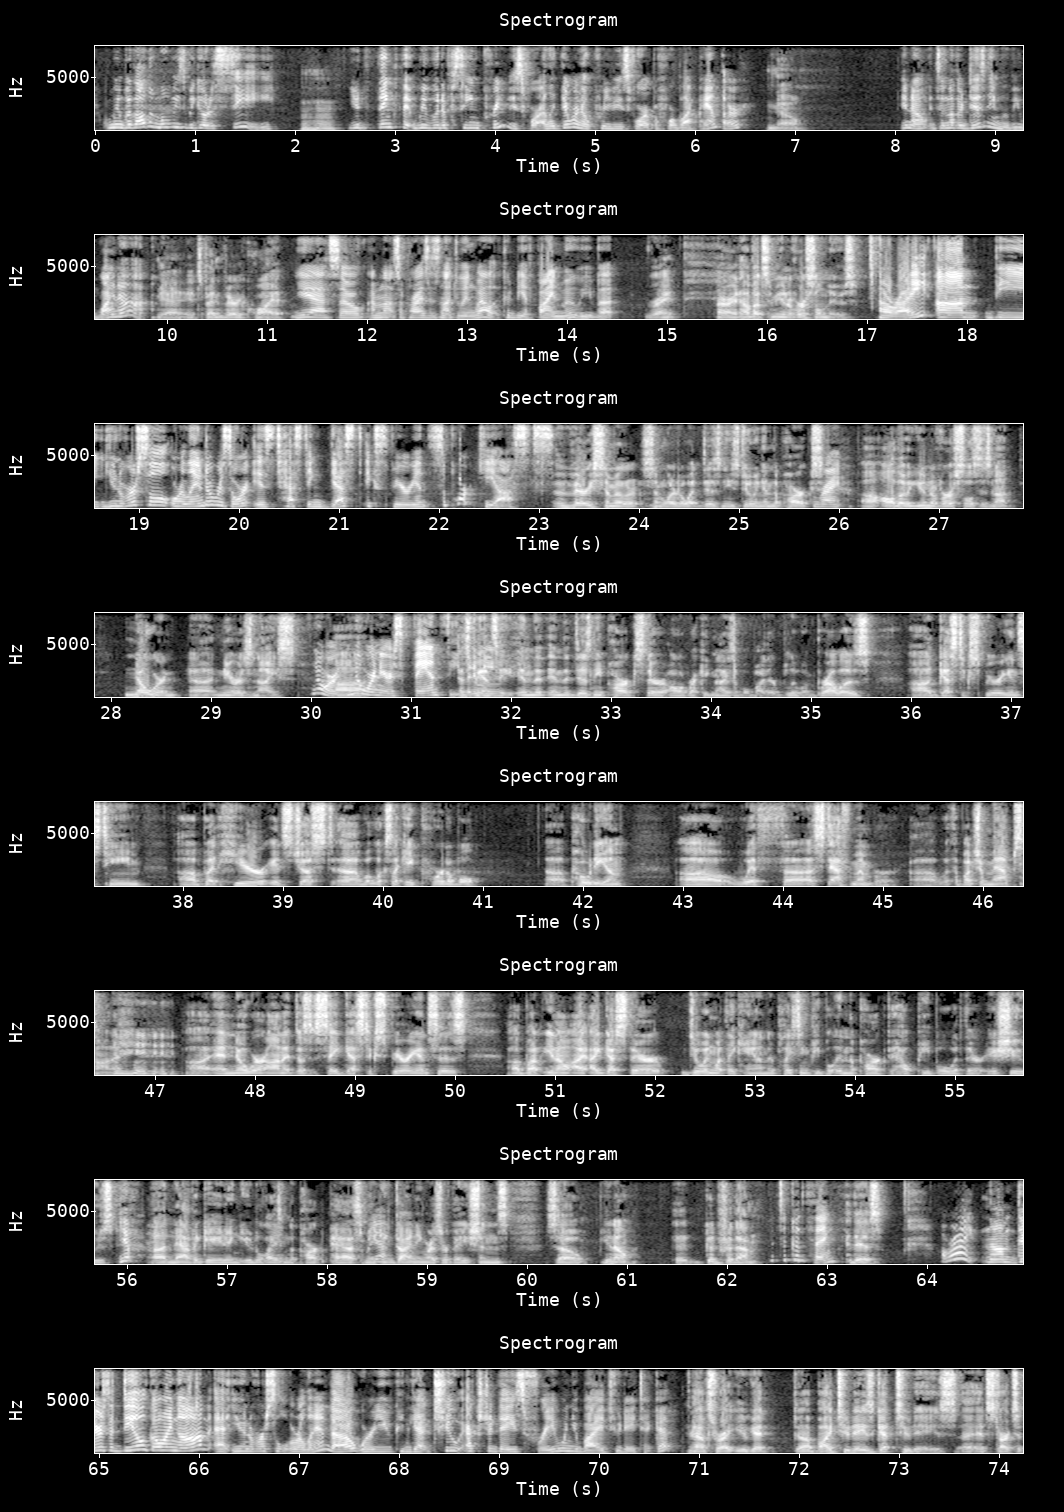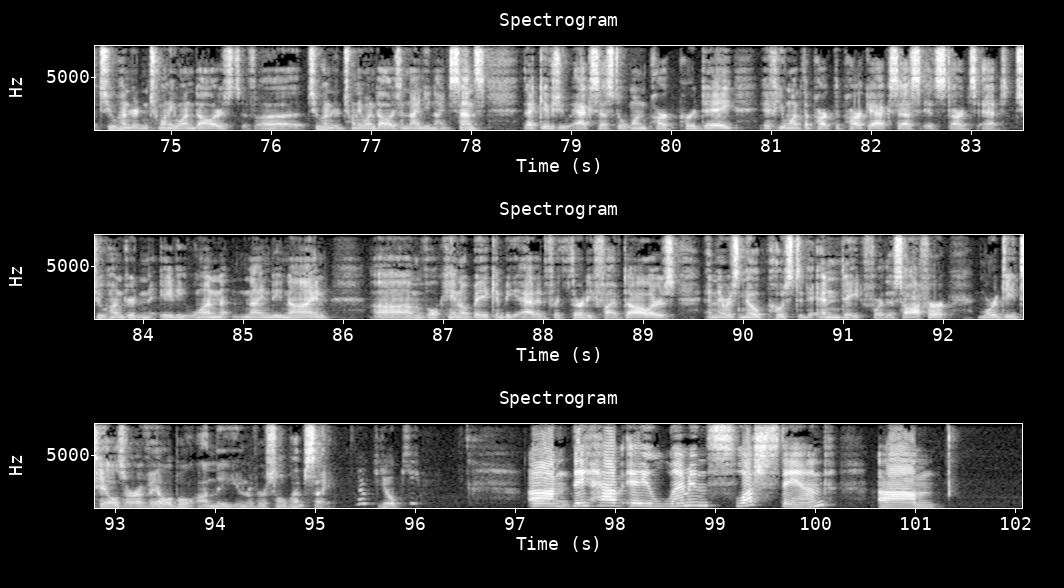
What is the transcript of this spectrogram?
I mean, with all the movies we go to see, Mm-hmm. you'd think that we would have seen previews for it. Like, there were no previews for it before Black Panther. No. You know, it's another Disney movie. Why not? Yeah, it's been very quiet. Yeah, so I'm not surprised it's not doing well. It could be a fine movie, but Right. All right. How about some Universal news? all right. Um, the Universal Orlando Resort is testing guest experience support kiosks. Very similar, similar to what Disney's doing in the parks. Right. Uh, although Universal's is not nowhere uh, near as nice. Nowhere, nowhere near as fancy. as but I fancy. mean, in the in the Disney parks, they're all recognizable by their blue umbrellas, uh, guest experience team. Uh, but here, it's just uh, what looks like a portable uh, podium uh, with uh, a staff member uh, with a bunch of maps on it, uh, and nowhere on it does it say guest experiences. Uh, but you know, I, I guess they're doing what they can. They're placing people in the park to help people with their issues, Yep. uh, navigating, utilizing the park pass, making Yeah. dining reservations. So you know, uh, good for them. it's a good thing. It is. All right. Um, there's a deal going on at Universal Orlando where you can get two extra days free when you buy a two day ticket. That's right. You get uh, buy two days, get two days. Uh, it starts at $221, uh, $221.99. That gives you access to one park per day. If you want the park to park access, it starts at $281.99. Um, Volcano Bay can be added for $35, and there is no posted end date for this offer. More details are available on the Universal website. Okie dokie. Um, they have a lemon slush stand. Um,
